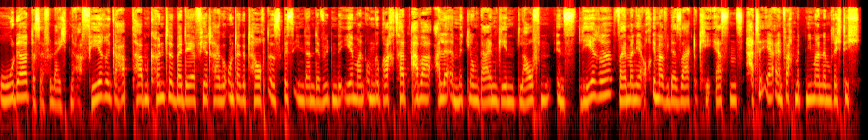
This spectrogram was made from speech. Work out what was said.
oder dass er vielleicht eine Affäre gehabt haben könnte, bei der er vier Tage untergetaucht ist, bis ihn dann der wütende Ehemann umgebracht hat. Aber alle Ermittlungen dahingehend laufen ins Leere, weil man ja auch immer wieder sagt, okay, erstens hatte er einfach mit niemandem richtig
